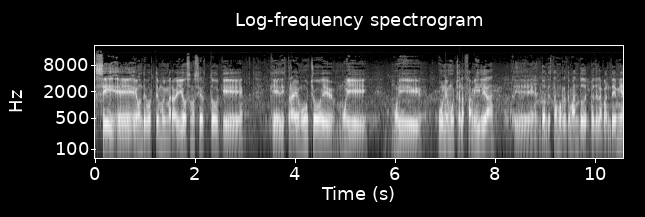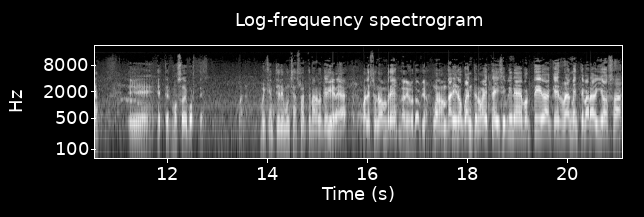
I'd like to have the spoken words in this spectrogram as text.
Sí, eh, es un deporte muy maravilloso, ¿no es cierto? Que, que distrae mucho, es muy, muy, une mucho a la familia, eh, donde estamos retomando después de la pandemia eh, este hermoso deporte. Bueno, muy gentil y mucha suerte para lo que viene. ¿eh? Gracias. ¿Cuál es su nombre? Danilo Tapia. Bueno, don Danilo, cuéntenos, esta disciplina deportiva que es realmente maravillosa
